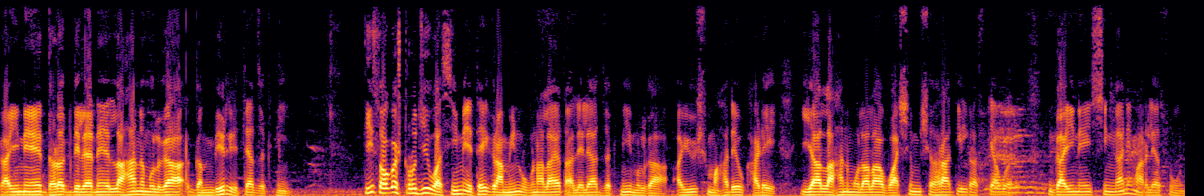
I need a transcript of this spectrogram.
गायीने धडक दिल्याने लहान मुलगा गंभीररित्या जखमी तीस ऑगस्ट रोजी वासिम येथे ग्रामीण रुग्णालयात आलेल्या जखमी मुलगा आयुष महादेव खाडे या लहान मुलाला वाशिम शहरातील रस्त्यावर गायीने शिंगाने मारले असून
